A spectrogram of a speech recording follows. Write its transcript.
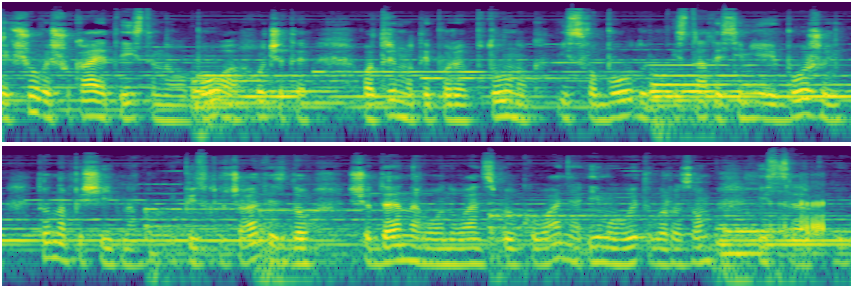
Якщо ви шукаєте істинного Бога, хочете отримати порятунок і свободу, і стати сім'єю Божою, то напишіть нам і підключайтесь до щоденного онлайн спілкування і молитви разом із церквою.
